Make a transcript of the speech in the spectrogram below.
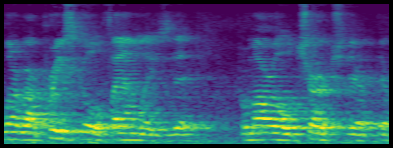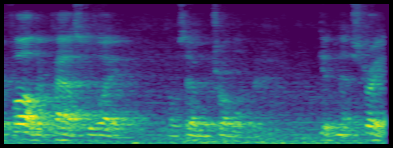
one of our preschool families that from our old church, their, their father passed away. I was having trouble getting that straight.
